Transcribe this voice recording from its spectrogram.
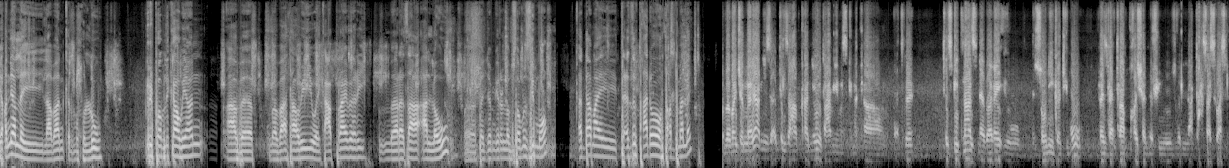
የቕንየለይ ላባን ቅድሚ ኩሉ ሪፐብሊካውያን ኣብ መባእታዊ ወይ ከዓ ፕራይመሪ መረፃ ኣለው ተጀሚሩ ሎም ሰሙን እሞ ቀዳማይ ትዕዝብትካ ዶ ተቕድመለይ ብመጀመርያ ንዚ ዕድል ዝሃብካኒ ብጣዕሚ የመስግነካ በትሪ ትጽቢትና ዝነበረ እዩ ሶኒ ገጢሙ ፕረዚደንት ትራምፕ ከሸንፍ እዩ ዝብል ኣተሓሳስባ ስለ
